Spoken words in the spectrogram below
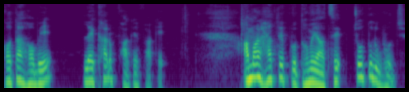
কথা হবে লেখার ফাঁকে ফাঁকে। আমার হাতে প্রথমে আছে চতুর্ভুজ।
